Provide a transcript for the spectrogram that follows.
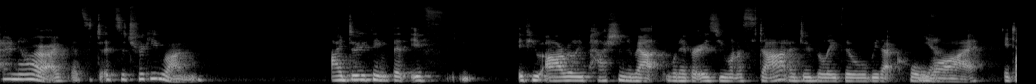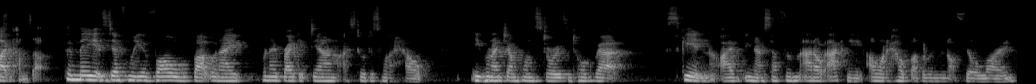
I don't know. I, it's it's a tricky one. I do think that if if you are really passionate about whatever it is you want to start, I do believe there will be that core Yeah. why. It just Like- comes up. For me, it's definitely evolved, but when I when I break it down, I still just want to help. Even when I jump on stories and talk about skin, I you know suffer from adult acne. I want to help other women not feel alone.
